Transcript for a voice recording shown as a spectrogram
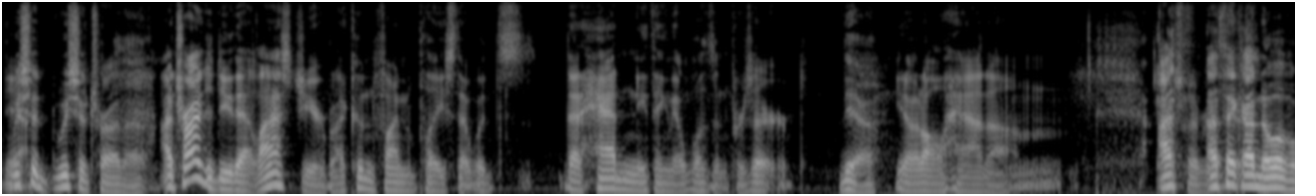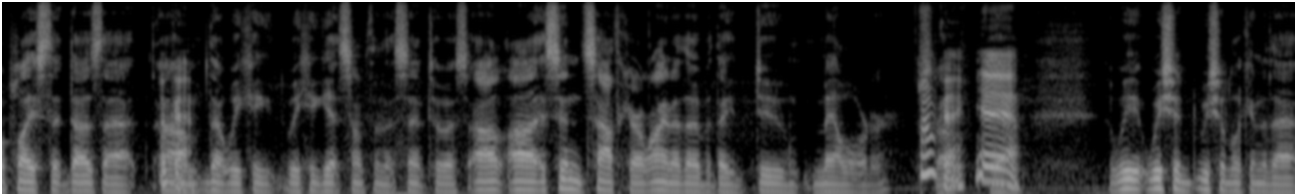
Yeah. We should we should try that. I tried to do that last year, but I couldn't find a place that would that had anything that wasn't preserved. Yeah. You know, it all had um. I, I think. I know of a place that does that. Okay. Um, that we could we could get something that's sent to us. Uh, uh, it's in South Carolina though, but they do mail order. stuff. Okay. Yeah, yeah. We we should we should look into that.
